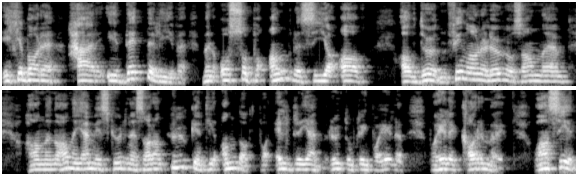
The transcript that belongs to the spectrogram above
ikke bare, her i dette livet, men også på andre sida av, av, døden. Finn Arne Løvaas han, eh, han, når han er hjemme i Skudenes, har han ukentlig andakt på eldrehjem rundt omkring på hele, på hele Karmøy. Og han sier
